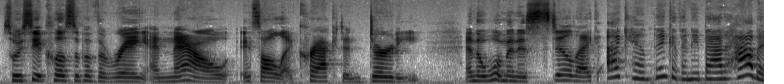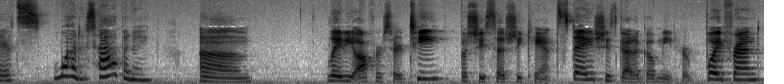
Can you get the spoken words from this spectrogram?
so we see a close up of the ring, and now it's all like cracked and dirty. And the woman is still like, I can't think of any bad habits. What is happening? Um, lady offers her tea, but she says she can't stay. She's got to go meet her boyfriend.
